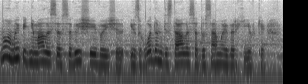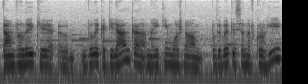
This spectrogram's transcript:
Ну, а ми піднімалися все вище і вище, і згодом дісталися до самої верхівки. Там велике, е, велика ділянка, на якій можна подивитися навкруги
